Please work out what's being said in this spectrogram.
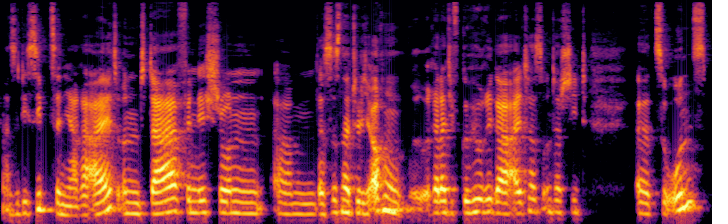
also die ist 17 Jahre alt. Und da finde ich schon, ähm, das ist natürlich auch ein relativ gehöriger Altersunterschied äh, zu uns.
